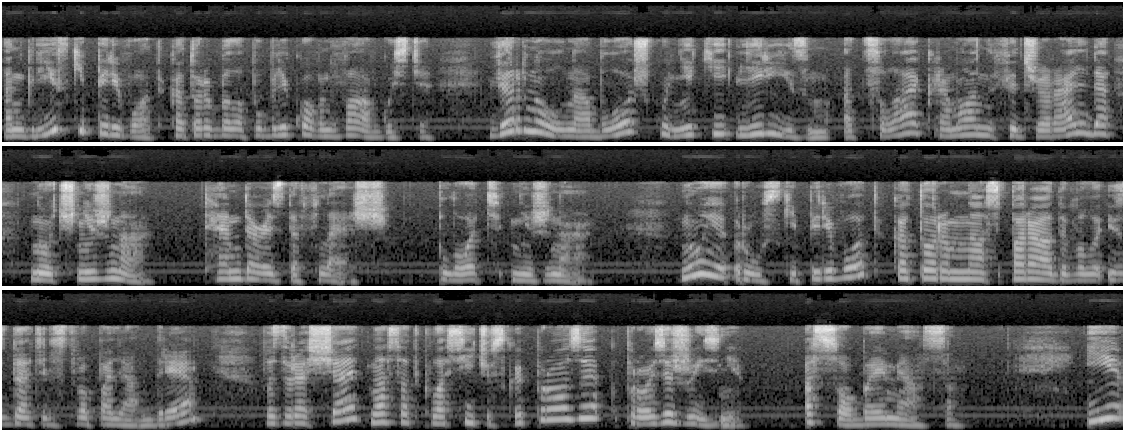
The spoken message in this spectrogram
Английский перевод, который был опубликован в августе, вернул на обложку некий лиризм, отсылая к роману Фиджеральда «Ночь нежна» «Tender is the flesh» «Плоть нежна». Ну и русский перевод, которым нас порадовало издательство «Поляндрия», возвращает нас от классической прозы к прозе жизни «Особое мясо». И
